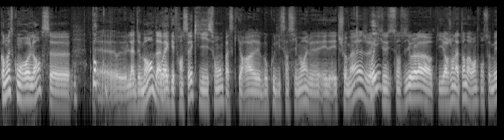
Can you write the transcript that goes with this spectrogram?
comment est-ce qu'on relance euh, euh, la demande avec des Français qui sont, parce qu'il y aura beaucoup de licenciements et, de chômage, qui se sont dit, oh là là, il est urgent d'attendre avant de consommer,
